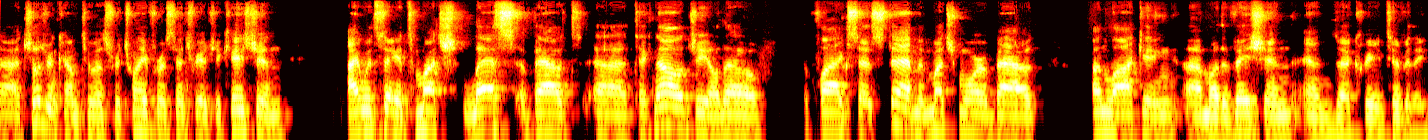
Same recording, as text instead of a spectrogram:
uh, children come to us for 21st century education, I would say it's much less about uh, technology, although the flag says STEM, and much more about unlocking uh, motivation and uh, creativity.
